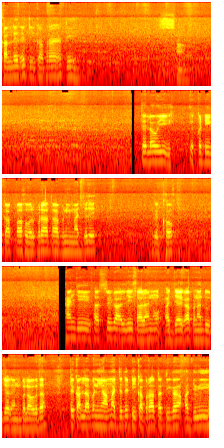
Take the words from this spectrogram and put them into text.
ਕੱਲੇ ਦੇ ਟੀਕਾ ਭਰਾਇਆ ਤੀ। ਹਾਂ। ਤੇ ਲਓ ਜੀ ਇੱਕ ਟੀਕਾ ਆਪਾਂ ਹੋਰ ਭਰਾਤਾ ਆਪਣੀ ਮੱਝ ਦੇ। ਦੇਖੋ। ਹਾਂਜੀ ਸਤਿ ਸ੍ਰੀ ਅਕਾਲ ਜੀ ਸਾਰਿਆਂ ਨੂੰ। ਅੱਜ ਹੈਗਾ ਆਪਣਾ ਦੂਜਾ ਦਿਨ ਬਲੌਗ ਦਾ। ਤੇ ਕੱਲ ਆਪਣੀ ਆ ਮੱਝ ਦੇ ਟੀਕਾ ਭਰਾਤਾ ਤੀਗਾ ਅੱਜ ਵੀ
